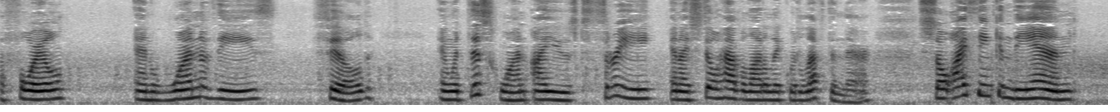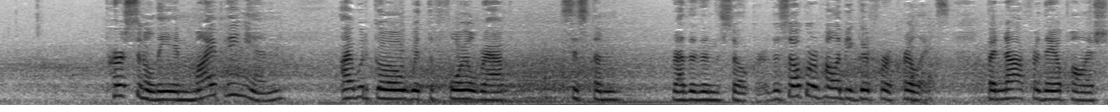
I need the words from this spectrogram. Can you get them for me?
a foil and one of these filled. And with this one, I used three, and I still have a lot of liquid left in there. So I think in the end, personally, in my opinion, I would go with the foil wrap system rather than the soaker. The soaker would probably be good for acrylics, but not for nail polish,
